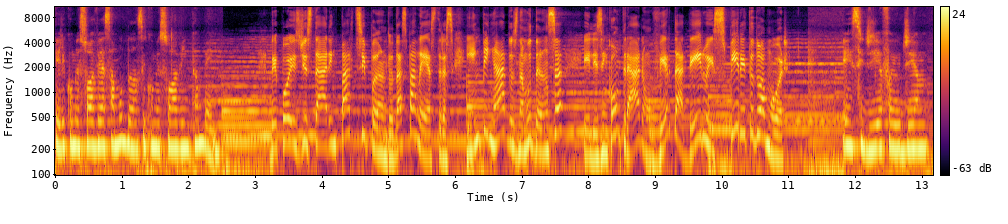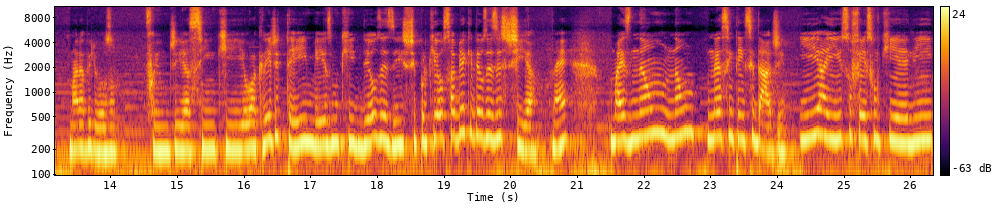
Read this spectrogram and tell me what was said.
ele começou a ver essa mudança e começou a vir também. Depois de estarem participando das palestras e empenhados na mudança, eles encontraram o verdadeiro espírito do amor. Esse dia foi o dia maravilhoso. Foi um dia assim que eu acreditei mesmo que Deus existe, porque eu sabia que Deus existia, né? Mas não não nessa intensidade. E aí isso fez com que ele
